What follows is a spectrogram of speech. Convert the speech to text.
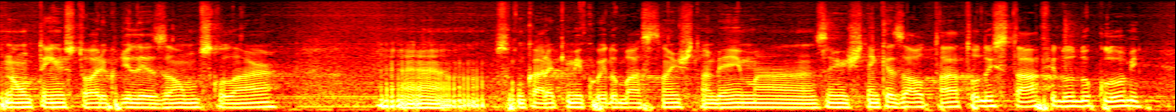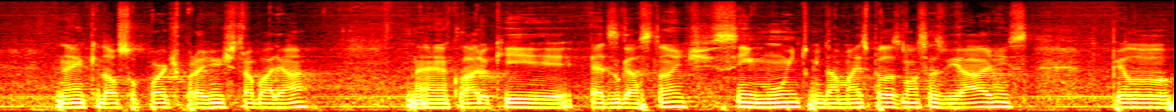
não tenho histórico de lesão muscular. É, sou um cara que me cuido bastante também, mas a gente tem que exaltar todo o staff do, do clube, né? Que dá o suporte para a gente trabalhar. Né? Claro que é desgastante, sim, muito, ainda mais pelas nossas viagens, pelo,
